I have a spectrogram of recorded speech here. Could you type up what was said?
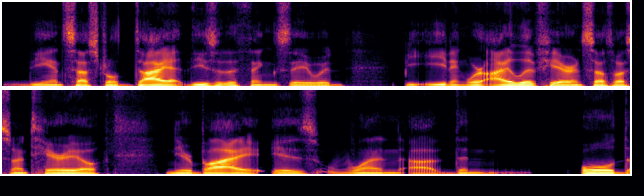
the ancestral diet, these are the things they would be eating. Where I live here in southwestern Ontario, nearby is one uh, the old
